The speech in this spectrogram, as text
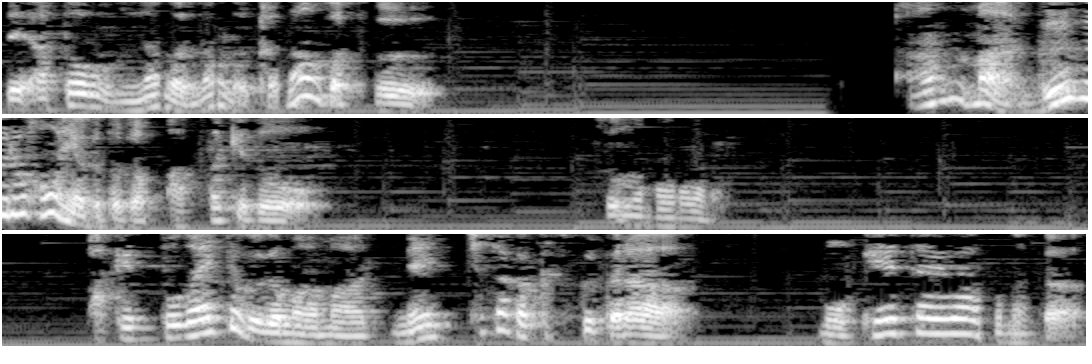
で、あと、なんだ、なんだか、なおかつ、あん、まあ、Google 翻訳とかあったけど、その、パケット代とかがまあまあ、めっちゃ高くつくから、もう携帯はもうなんか、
